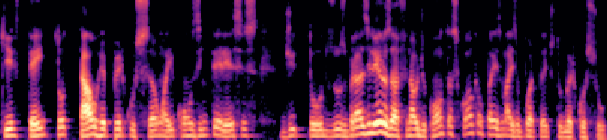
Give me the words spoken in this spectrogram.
que tem total repercussão aí com os interesses de todos os brasileiros. Afinal de contas, qual que é o país mais importante do Mercosul?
